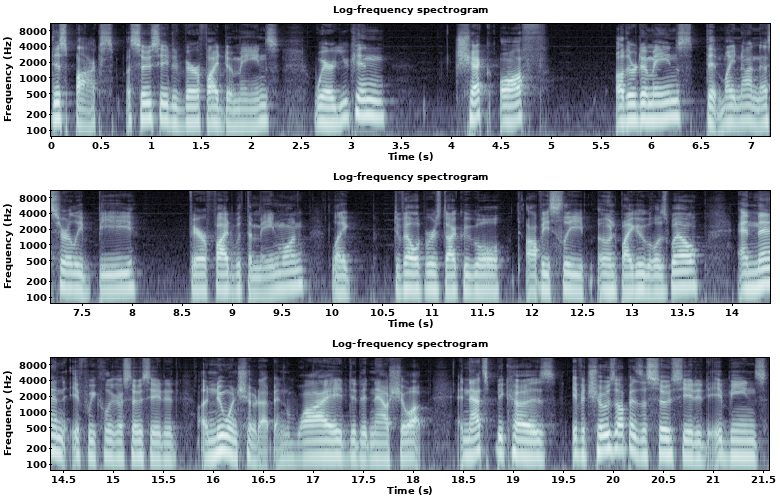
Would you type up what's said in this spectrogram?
this box, associated verified domains, where you can check off other domains that might not necessarily be verified with the main one, like developers.google, obviously owned by Google as well. And then if we click associated, a new one showed up. And why did it now show up? And that's because if it shows up as associated, it means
